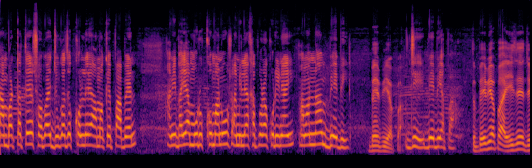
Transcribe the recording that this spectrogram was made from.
নাম্বারটাতে সবাই যোগাযোগ করলে আমাকে পাবেন। আমি ভাইয়া মূর্খ মানুষ আমি লেখাপড়া করি নাই। আমার নাম বেবি। বেবি আপা। জি বেবি আপা। তো বেবি আপা এই যে যে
